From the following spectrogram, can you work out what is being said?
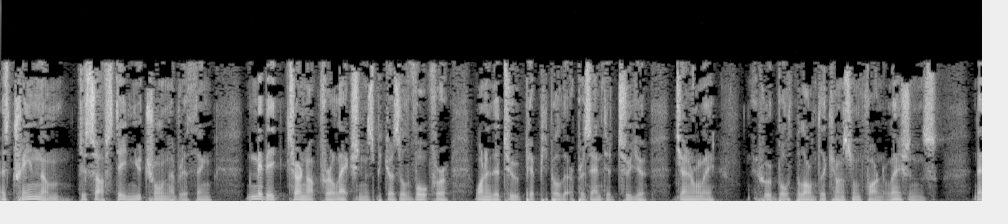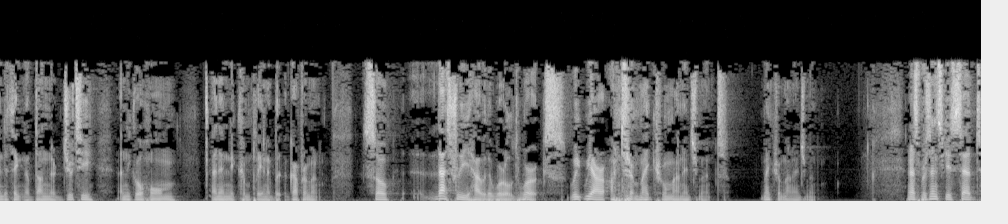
is train them to sort of stay neutral in everything. Maybe turn up for elections because they'll vote for one of the two people that are presented to you generally who both belong to the Council on Foreign Relations. Then they think they've done their duty and they go home and then they complain about the government. So that's really how the world works. We, we are under micromanagement. Micromanagement. And as Brzezinski said,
